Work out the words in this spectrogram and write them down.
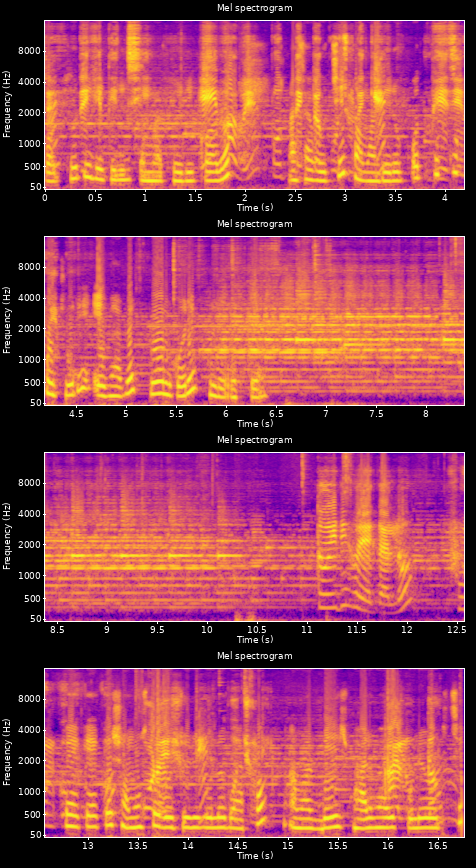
পদ্ধতি দেখে যদি তোমরা তৈরি করো। আশা করছি তোমাদেরও প্রত্যেকটা। কচুরি এইভাবে টোল করে ফুলে উঠবে। তৈরি হয়ে গেল একে একে সমস্ত কচুরিগুলো দেখো। আমার বেশ ভালোভাবে ফুলে উঠছে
